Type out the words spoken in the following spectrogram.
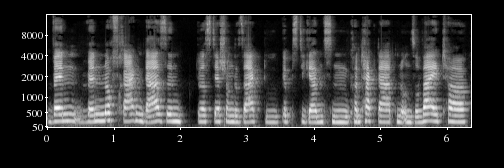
wenn, wenn noch Fragen da sind, du hast ja schon gesagt, du gibst die ganzen Kontaktdaten und so weiter.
